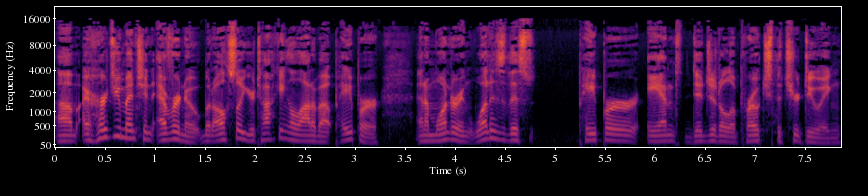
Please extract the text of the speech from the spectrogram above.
Um, I heard you mention Evernote, but also you're talking a lot about paper, and I'm wondering what is this paper and digital approach that you're doing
